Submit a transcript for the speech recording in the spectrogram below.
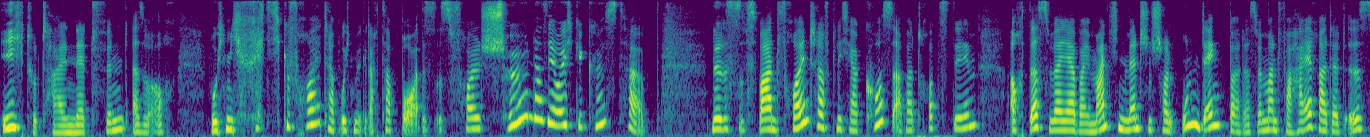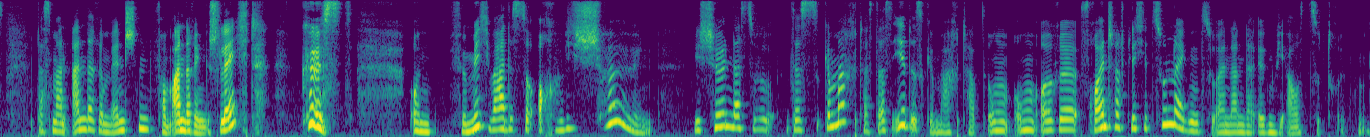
ich total nett finde. Also auch, wo ich mich richtig gefreut habe, wo ich mir gedacht habe, boah, das ist voll schön, dass ihr euch geküsst habt. Ne, das, das war ein freundschaftlicher Kuss, aber trotzdem, auch das wäre ja bei manchen Menschen schon undenkbar, dass wenn man verheiratet ist, dass man andere Menschen vom anderen Geschlecht küsst. Und für mich war das so, ach, wie schön. Wie schön, dass du das gemacht hast, dass ihr das gemacht habt, um, um eure freundschaftliche Zuneigung zueinander irgendwie auszudrücken.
